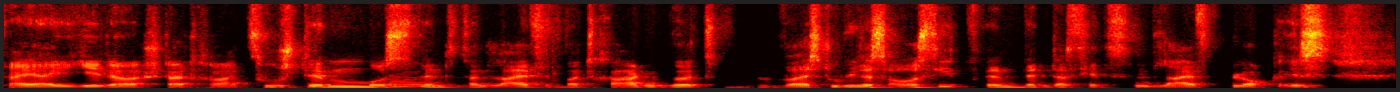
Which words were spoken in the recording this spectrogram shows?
da ja jeder Stadtrat zustimmen muss, mhm. wenn es dann live übertragen wird. Weißt du, wie das aussieht, wenn, wenn das jetzt ein Live-Blog ist?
